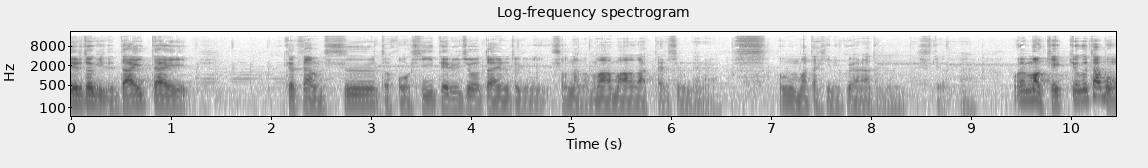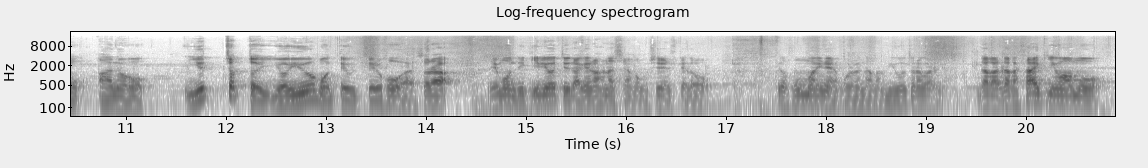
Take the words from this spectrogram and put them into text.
ってる時で大体お客さんスーッとこう引いてる状態の時にそんなのがまあまあ上がったりするんでねこれもまた皮肉やなと思うんですけどね。これまあ結局多分あのちょっと余裕を持って売ってる方がそれはええもんできるよっていうだけの話なんかもしれないですけどけどほんまにねこれなんか見事ながらねだからだから最近はもう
